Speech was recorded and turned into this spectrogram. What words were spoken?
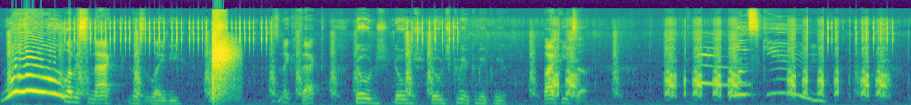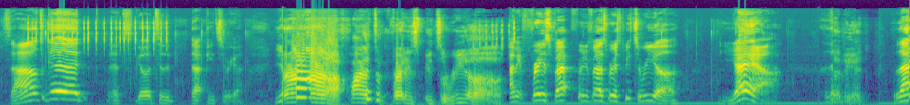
Woo! Let me smack this lady. Does it make effect? Doge, Doge, Doge, come here, come here, come here. Buy pizza. Oh, it's cute. Sounds good. Let's go to the, that pizzeria. Yeah, find the Freddy's Pizzeria. I mean, Freddy's Fat, Freddy Fazbear's Pizzeria. Yeah. Let me in. Let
